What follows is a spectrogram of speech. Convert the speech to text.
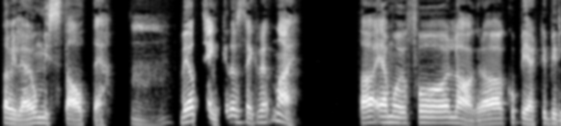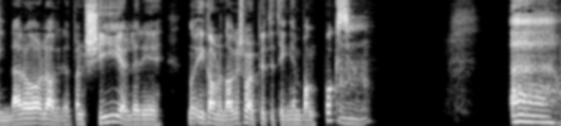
Da vil jeg jo miste alt det. Mm. Ved å tenke det, så tenker du nei, da, jeg må jo få lagra, kopiert de bildene der og lagre det på en sky, eller i, i gamle dager så var det å putte ting i en bankboks. Mm. Uh,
